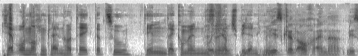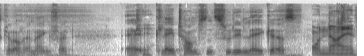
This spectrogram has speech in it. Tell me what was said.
Ich habe auch noch einen kleinen Hottake dazu. Den, da kommen wir, müssen oh, wir hab, später nicht mehr. Mir ist gerade auch einer, mir ist gerade auch einer eingefallen. Äh, okay. Clay Thompson zu den Lakers. Oh nein.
